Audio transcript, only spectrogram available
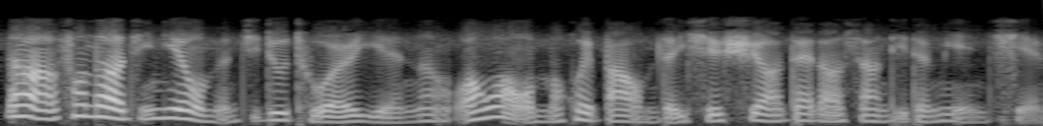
那放到今天我们基督徒而言呢，往往我们会把我们的一些需要带到上帝的面前。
